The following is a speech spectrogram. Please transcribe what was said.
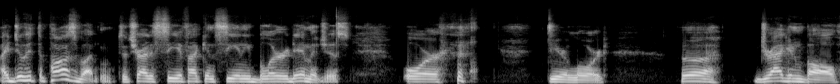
I do hit the pause button to try to see if I can see any blurred images, or, dear lord, Dragon Ball.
